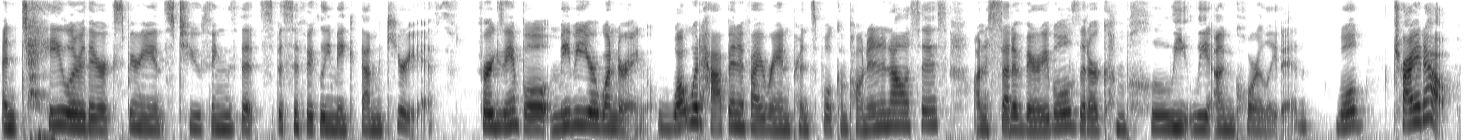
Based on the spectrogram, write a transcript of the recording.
and tailor their experience to things that specifically make them curious. For example, maybe you're wondering what would happen if I ran principal component analysis on a set of variables that are completely uncorrelated? Well, try it out.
